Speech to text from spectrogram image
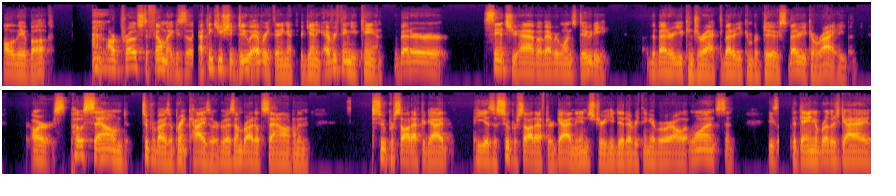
all of the above. Our approach to filmmaking is like, I think you should do everything at the beginning, everything you can. The better sense you have of everyone's duty, the better you can direct, the better you can produce, the better you can write, even. Our post sound supervisor, Brent Kiser, who has unbridled sound and super sought after guy. He is a super sought after guy in the industry. He did everything everywhere all at once. And he's the Daniel Brothers guy.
